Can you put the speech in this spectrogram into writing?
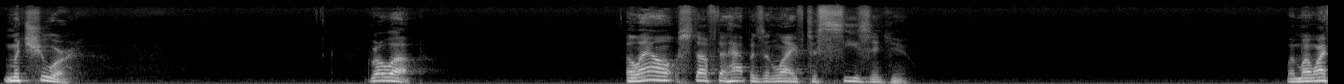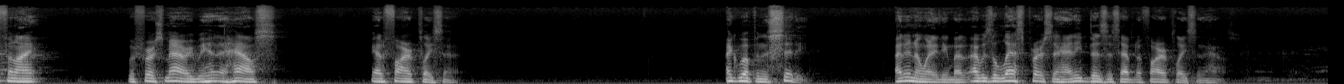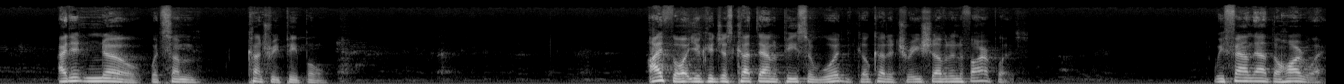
Mature. Grow up. Allow stuff that happens in life to season you. When my wife and I were first married, we had a house, we had a fireplace in it. I grew up in the city. I didn't know anything about it. I was the last person that had any business having a fireplace in the house. I didn't know what some country people. I thought you could just cut down a piece of wood, go cut a tree, shove it in the fireplace. We found out the hard way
